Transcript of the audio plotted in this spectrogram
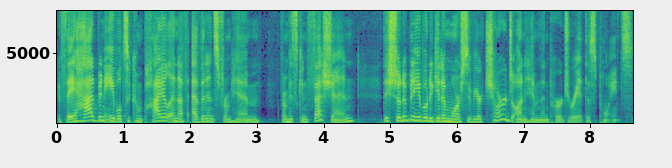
If they had been able to compile enough evidence from him, from his confession, they should have been able to get a more severe charge on him than perjury at this point.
